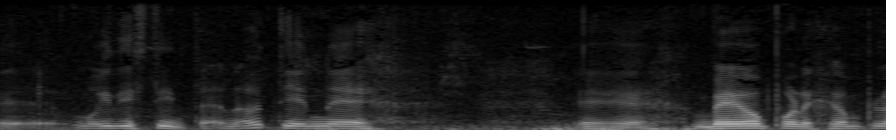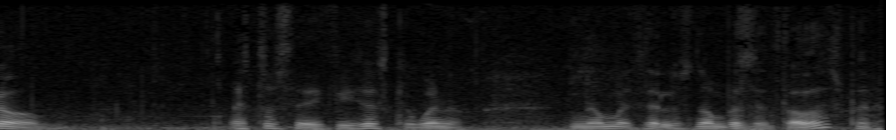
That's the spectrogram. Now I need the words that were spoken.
eh, muy distinta, ¿no? Tiene eh, veo, por ejemplo, estos edificios que, bueno, no me sé los nombres de todos, pero,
